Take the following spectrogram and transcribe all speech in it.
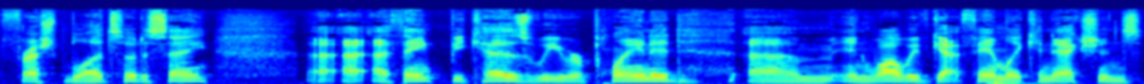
fresh blood, so to say. Uh, I think because we were planted, um, and while we've got family connections,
